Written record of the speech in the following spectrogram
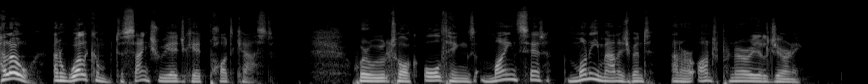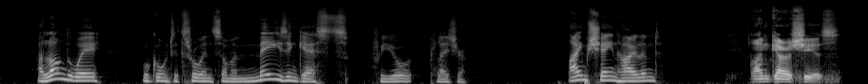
Hello, and welcome to Sanctuary Educate podcast, where we will talk all things mindset, money management, and our entrepreneurial journey. Along the way, we're going to throw in some amazing guests for your pleasure. I'm Shane Highland. I'm Gareth Shears.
